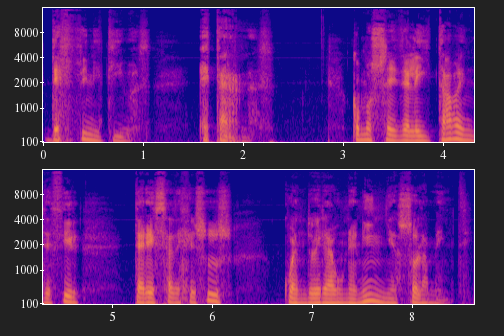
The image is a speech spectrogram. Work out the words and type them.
definitivas, eternas. Como se deleitaba en decir Teresa de Jesús cuando era una niña solamente.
